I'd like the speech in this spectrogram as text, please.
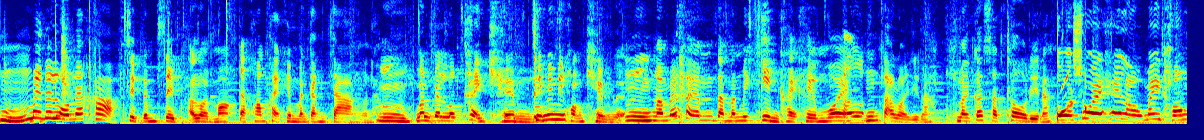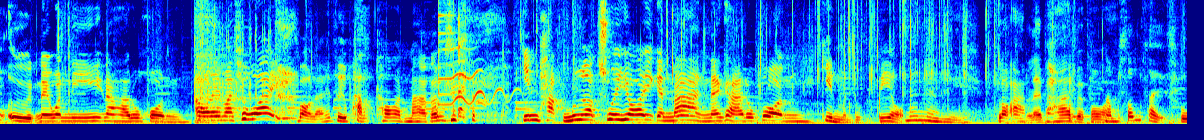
หืมไม่ได้ลดเลยค่ะสิบเต็มสิบอร่อยมาก แต่ความไข่เค็มมันจางๆอยู่นะอืมมันเป็นรสไข่เค็มที่ไม่มีความเค็มเลย อืมมันไม่เค็มแต่มันมีกลิ่นไข่เค็มเว้ยเอออื มแต่อร่อยดีนะ มันก็ซัตเทิลดีนะ ตัวช่วยให้เราไม่ท้องอืดในวันนี้นะคะทุกคน เอาอะไรมาช่วย บอกแล้วให้ซื้อผักทอดมาก็ กินผักเมือกช่วยย่อยกันบ้างนะคะทุกคน กลิ่นมันดูเปรี้ยว นั่นน่ะสิเราอ่านอะไรพลาดไปปะวะน้ำส้มสายชู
